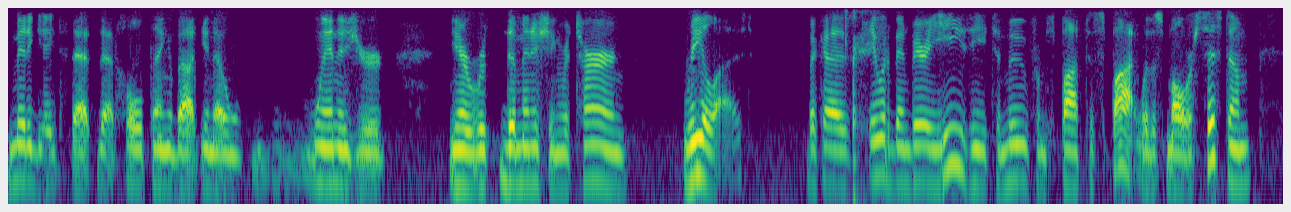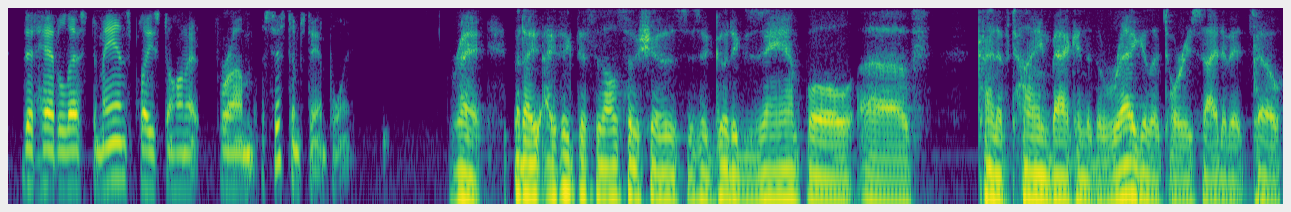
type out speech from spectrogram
mitigates that that whole thing about you know when is your your re- diminishing return realized because it would have been very easy to move from spot to spot with a smaller system that had less demands placed on it from a system standpoint. Right. But I, I think this also shows as a good example of kind of tying back into the regulatory side of it. So,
